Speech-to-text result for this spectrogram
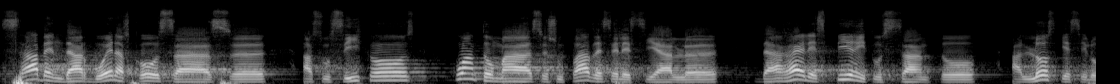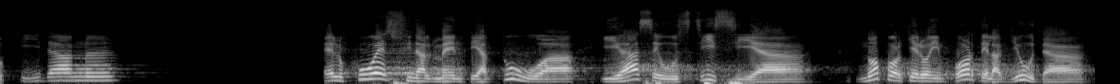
saben dar buenas cosas eh, a sus hijos, cuanto más su Padre Celestial eh, dará el Espíritu Santo a los que se lo pidan. El juez finalmente actúa y hace justicia, no porque lo importe la viuda,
